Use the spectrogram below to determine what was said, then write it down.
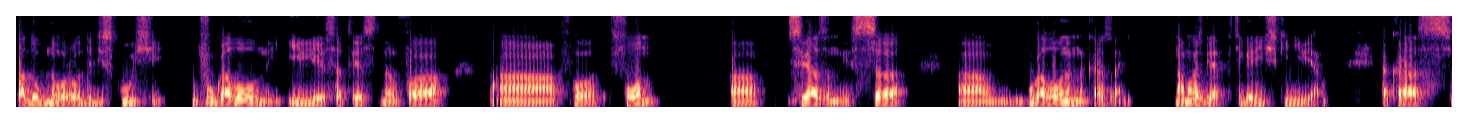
подобного рода дискуссий в уголовный или, соответственно, в, а, в фон, а, связанный с уголовным наказанием, на мой взгляд, категорически неверно. Как раз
